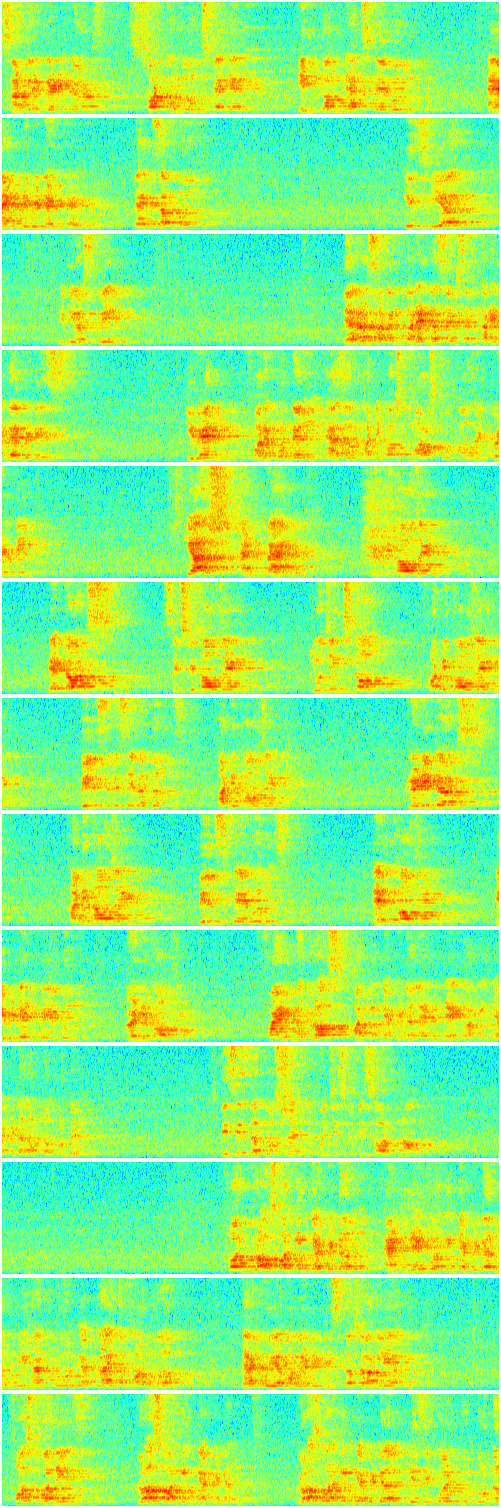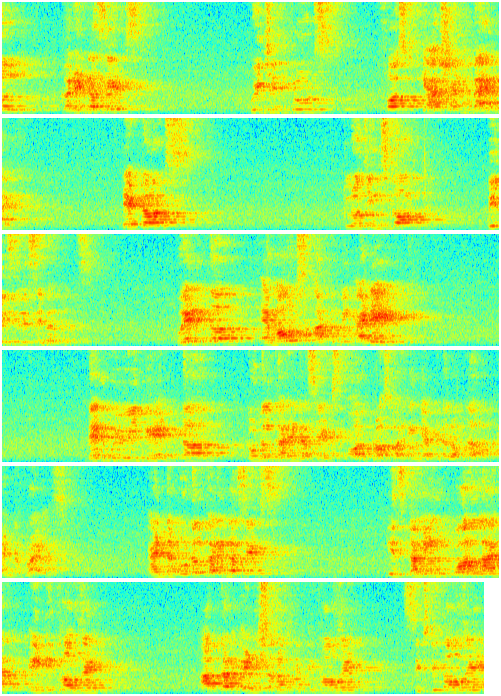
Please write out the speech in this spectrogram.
sundry creditors, short-term loans taken, income tax payable and dividend payable. The example is here in your screen. There are certain current assets and current liabilities given for a hotel as on 31st March 2020. Cash and bank 50,000, debtors 60,000, closing stock 40,000, bills receivables 30,000, creditors 30,000, bills payables 10,000, dividend payable 20,000. Find the gross working capital and net working capital of the hotel. This is the question which is to be solved now. For gross working capital and net working capital, we have to apply the formula that we have already discussed earlier. First one is gross working capital. Gross working capital is equal to total current assets which includes first cash and bank, debtors, closing stock, bills receivables. When the amounts are to be added, then we will get the total current assets or gross working capital of the enterprise. And the total current assets is coming 1 lakh 80,000 after addition of 50,000, 60,000,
